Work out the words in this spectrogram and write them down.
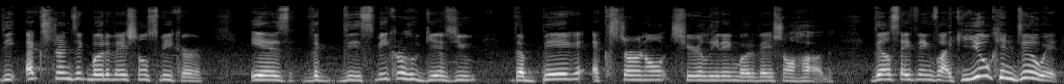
the extrinsic motivational speaker is the, the speaker who gives you the big external cheerleading motivational hug. They'll say things like, You can do it.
